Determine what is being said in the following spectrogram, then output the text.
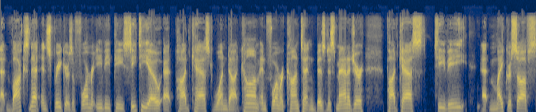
at Voxnest and Spreaker, is a former EVP CTO at PodcastOne.com and former Content and Business Manager. Podcast TV at Microsoft's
